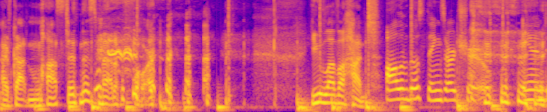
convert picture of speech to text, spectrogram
I've gotten lost in this metaphor. You love a hunt. All of those things are true. and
